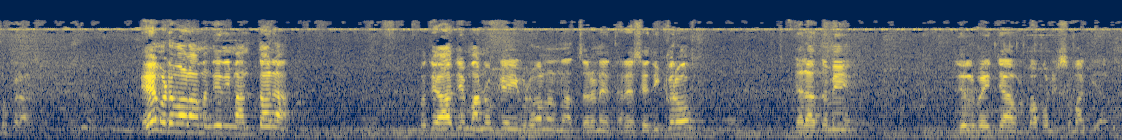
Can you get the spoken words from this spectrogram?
છોકરા છે. એ વડવાળા મંદિરની માનતાના પોતે આજે માનો કે એ વડવાળાના ચરણે ધરે છે. દીકરો, પહેલાં તમે દિલભાઈ ત્યાં બાપુની સમાધિ આવી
